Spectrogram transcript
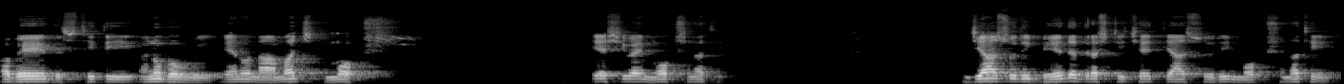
અભેદ સ્થિતિ અનુભવવી, એનું નામ જ મોક્ષ. એ સિવાય મોક્ષ નથી. જ્યાં સુધી ભેદ દ્રષ્ટિ છે, ત્યાં સુધી મોક્ષ નથી.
